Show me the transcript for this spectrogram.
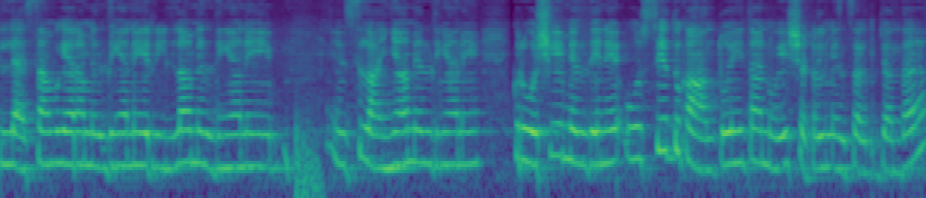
ਲੈਸਾਂ ਵਗੈਰਾ ਮਿਲਦੀਆਂ ਨੇ, ਰੀਲਾਂ ਮਿਲਦੀਆਂ ਨੇ, ਇਹ ਸਿਲਾਈਆਂ ਮਿਲਦੀਆਂ ਨੇ, ਕਰੋਸ਼ੀਏ ਮਿਲਦੇ ਨੇ, ਉਸੇ ਦੁਕਾਨ ਤੋਂ ਹੀ ਤੁਹਾਨੂੰ ਇਹ ਸ਼ਟਲ ਮਿਲ ਸਕ, ਜਾਂਦਾ ਆ।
